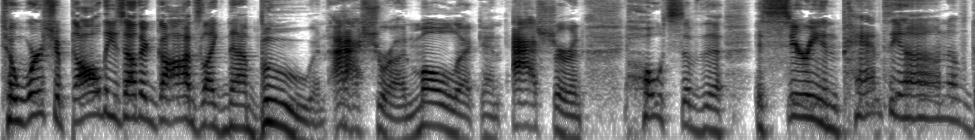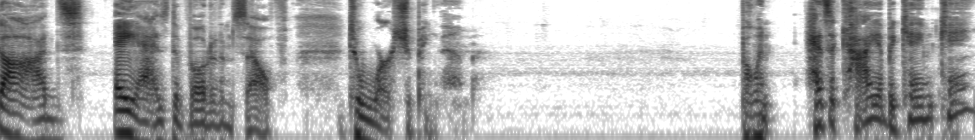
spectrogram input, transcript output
to worship all these other gods like Nabu and Asherah and Molech and Ashur and hosts of the Assyrian pantheon of gods. Ahaz devoted himself to worshiping them. But when Hezekiah became king,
